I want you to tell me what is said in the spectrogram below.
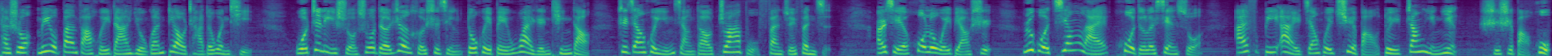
他说：“没有办法回答有关调查的问题。我这里所说的任何事情都会被外人听到，这将会影响到抓捕犯罪分子。”而且，霍洛维表示，如果将来获得了线索，FBI 将会确保对张莹莹。实施保护。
